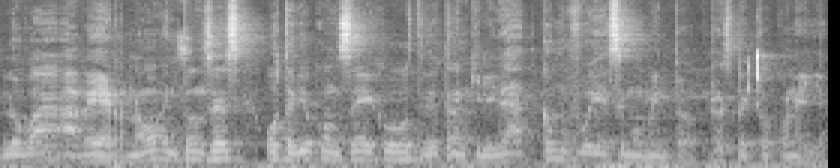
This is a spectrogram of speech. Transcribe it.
lo va a ver, ¿no? Entonces, o te dio consejos, te dio tranquilidad, ¿cómo fue ese momento respecto con ella?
